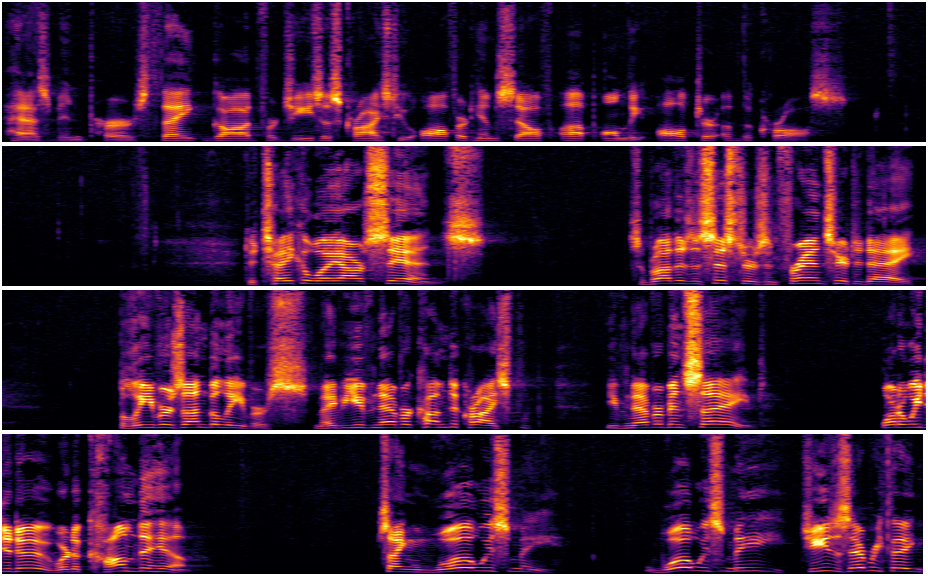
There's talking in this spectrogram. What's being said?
has been purged. Thank God for Jesus Christ who offered himself up on the altar of the cross to take away our sins. So, brothers and sisters and friends here today, Believers, unbelievers, maybe you've never come to Christ, you've never been saved. What are we to do? We're to come to Him, saying, Woe is me. Woe is me. Jesus, everything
